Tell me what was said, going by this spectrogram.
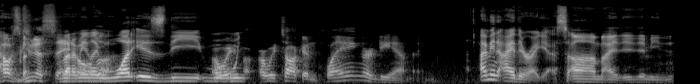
I was gonna say, but I mean, like, what is the? Are we when- are we talking playing or DMing? I mean, either, I guess. Um, I, I mean,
